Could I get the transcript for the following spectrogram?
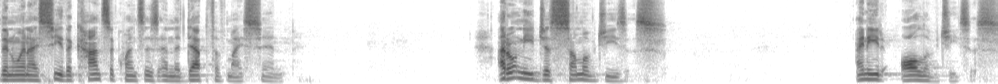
than when I see the consequences and the depth of my sin. I don't need just some of Jesus, I need all of Jesus.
